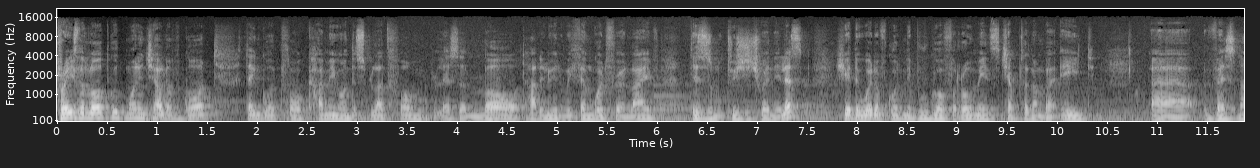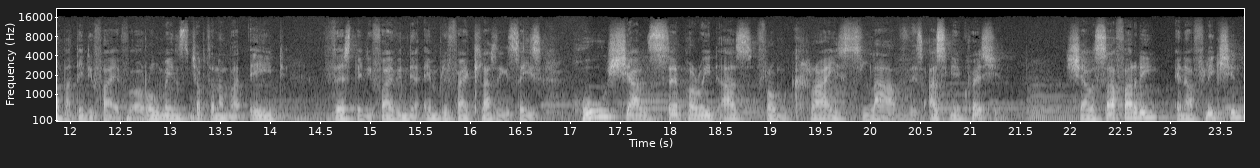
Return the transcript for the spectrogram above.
Praise the Lord. Good morning, child of God. Thank God for coming on this platform. We bless the Lord. Hallelujah. And we thank God for your life. This is Mothushi Chuene. Let's hear the word of God in the book of Romans, chapter number 8, uh, verse number 35. Romans, chapter number 8, verse 35 in the Amplified Classic it says, Who shall separate us from Christ's love? It's asking a question. Shall suffering and affliction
